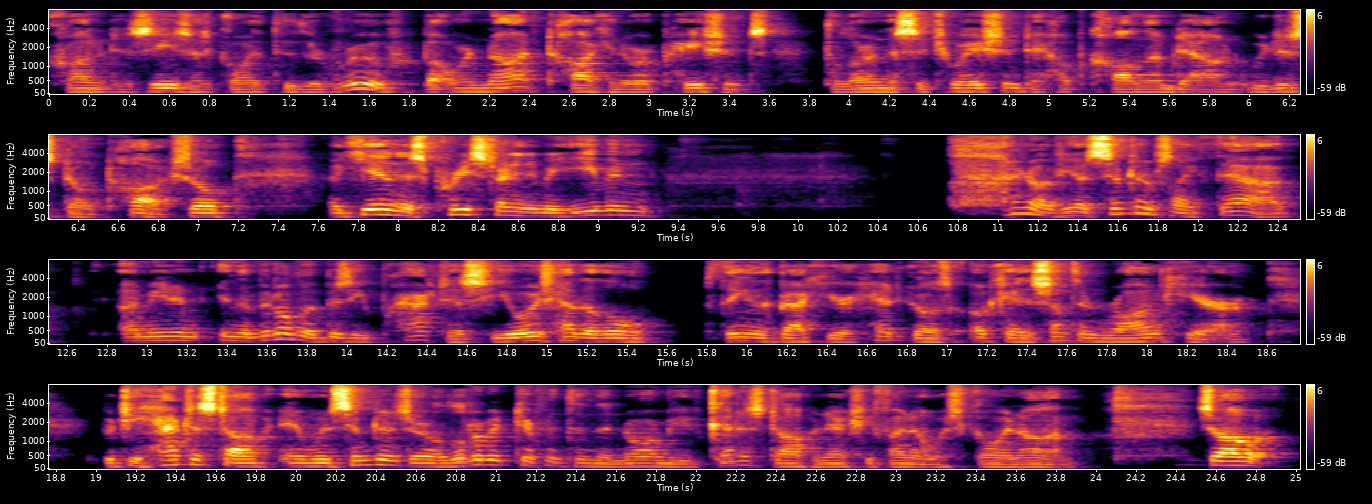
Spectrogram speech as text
chronic disease is going through the roof, but we're not talking to our patients to learn the situation, to help calm them down. We just don't talk. So, again, it's pretty stunning to me. Even, I don't know, if you have symptoms like that, I mean, in, in the middle of a busy practice, you always have that little thing in the back of your head goes, okay, there's something wrong here. But you have to stop. And when symptoms are a little bit different than the norm, you've got to stop and actually find out what's going on. So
